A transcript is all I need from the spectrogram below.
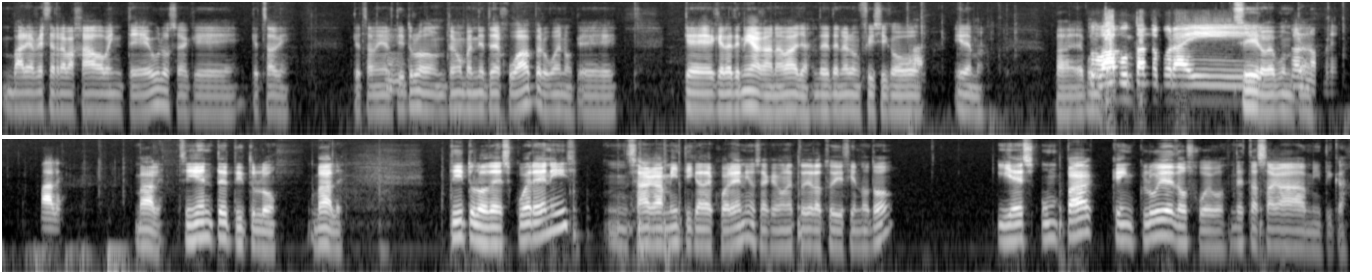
varias veces rebajado a 20 euros. O sea que, que está bien. Que está bien el Mm. título. No tengo pendiente de jugar, pero bueno, que, que, que le tenía ganas, vaya, de tenerlo en físico Vale. y demás. Vale, Tú vas apuntando por ahí Sí, lo voy a apuntar. los nombres. Vale. Vale, siguiente título. Vale. Título de Square Enix, saga mítica de Square Enix, o sea que con esto ya lo estoy diciendo todo. Y es un pack que incluye dos juegos de esta saga mítica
